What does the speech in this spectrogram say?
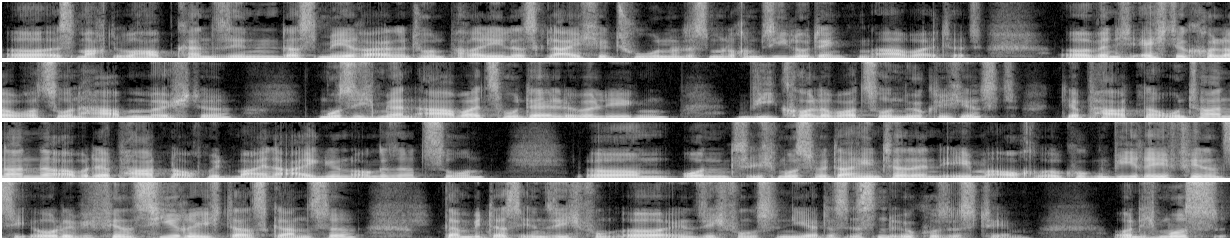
äh, es macht überhaupt keinen Sinn, dass mehrere Agenturen parallel das Gleiche tun und dass man noch im Silo-Denken arbeitet. Äh, wenn ich echte Kollaboration haben möchte, muss ich mir ein Arbeitsmodell überlegen, wie Kollaboration möglich ist, der Partner untereinander, aber der Partner auch mit meiner eigenen Organisation. Ähm, und ich muss mir dahinter dann eben auch äh, gucken, wie refinanziere oder wie finanziere ich das Ganze, damit das in sich, äh, in sich funktioniert. Das ist ein Ökosystem. Und ich muss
